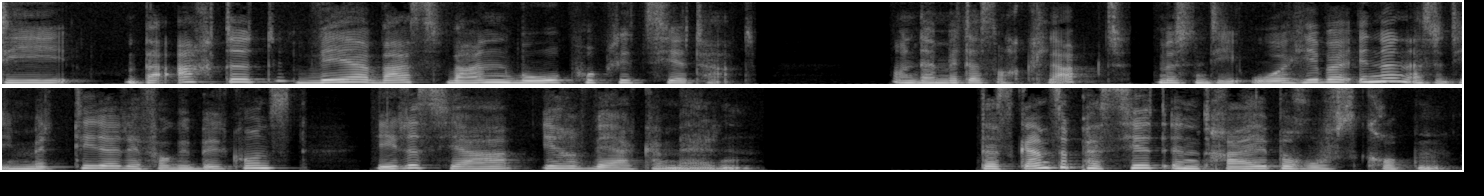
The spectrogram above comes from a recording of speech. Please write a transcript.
die beachtet, wer was wann wo publiziert hat. Und damit das auch klappt, müssen die UrheberInnen, also die Mitglieder der VG Bildkunst, jedes Jahr ihre Werke melden. Das Ganze passiert in drei Berufsgruppen.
